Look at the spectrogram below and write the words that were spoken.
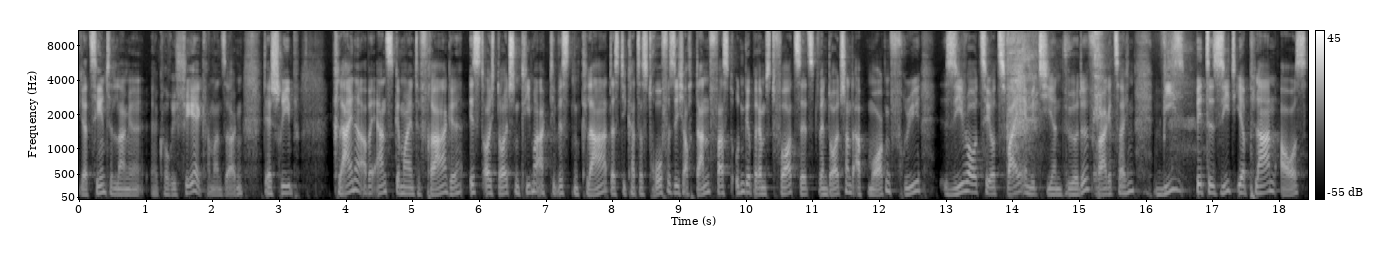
jahrzehntelange Koryphäe, kann man sagen. Der schrieb, Kleine, aber ernst gemeinte Frage. Ist euch deutschen Klimaaktivisten klar, dass die Katastrophe sich auch dann fast ungebremst fortsetzt, wenn Deutschland ab morgen früh Zero CO2 emittieren würde? Fragezeichen. Wie bitte sieht Ihr Plan aus,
